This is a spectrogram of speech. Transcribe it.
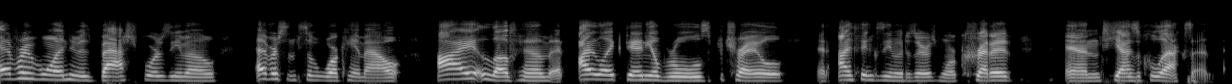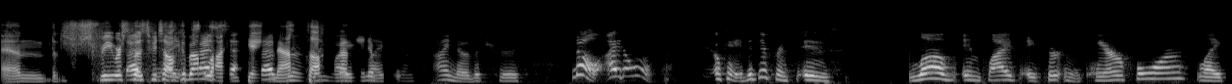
everyone who has bashed poor Zemo ever since Civil War came out. I love him, and I like Daniel Bruhl's portrayal, and I think Zemo deserves more credit. And he has a cool accent, and we were supposed to be talking about Lion King. Now talking about like I know the truth. No, I don't. Okay, the difference is love implies a certain care for. Like,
